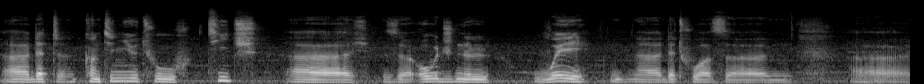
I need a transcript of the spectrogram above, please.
that continue to teach uh, the original way uh, that was um, uh,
